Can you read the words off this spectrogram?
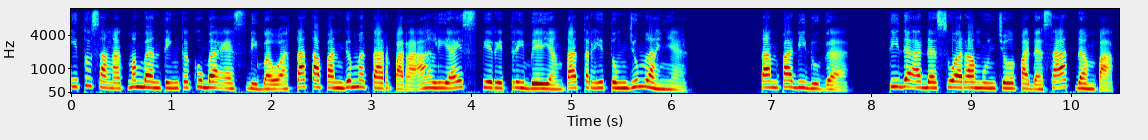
itu sangat membanting ke kubah es di bawah tatapan gemetar para ahli Ice Spirit Tribe yang tak terhitung jumlahnya. Tanpa diduga, tidak ada suara muncul pada saat dampak.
